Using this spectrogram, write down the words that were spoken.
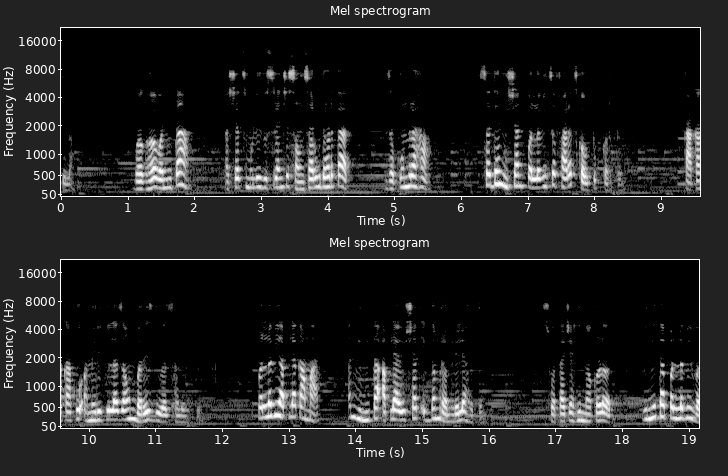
केलं. बघ वनिता अशाच मुली दुसऱ्यांचे संसार उधळतात. जपून राहा. सध्या निशांत पल्लवीचं फारच कौतुक करतोय. काका काकू अमेरिकेला जाऊन बरेच दिवस झाले होते. पल्लवी आपल्या कामात आणि विनीता आपल्या आयुष्यात एकदम रमलेल्या होत्या. स्वतःच्याही नकळत विनीता पल्लवीवर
